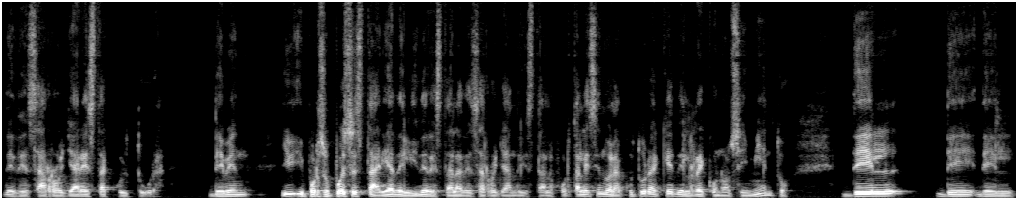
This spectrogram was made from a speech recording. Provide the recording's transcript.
desarrollar esta cultura. Deben, y, por supuesto esta área del líder está la desarrollando y está la fortaleciendo la cultura que del reconocimiento, del, de,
